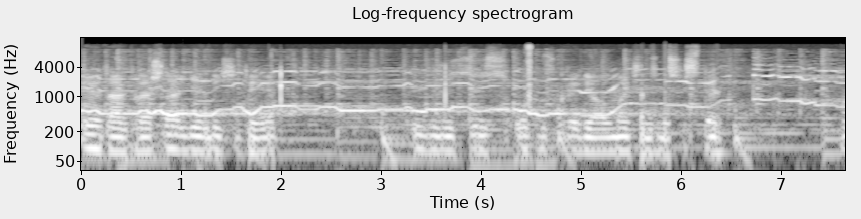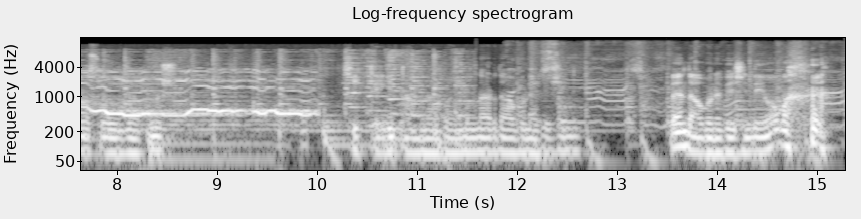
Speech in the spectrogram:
Evet arkadaşlar girdik siteye. Ücretsiz 30 kredi almak isterseniz site nasıl olacakmış? Siktir git koyayım bunlar da abone peşinde. Ben de abone peşindeyim ama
